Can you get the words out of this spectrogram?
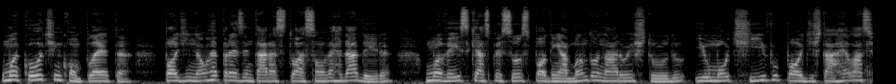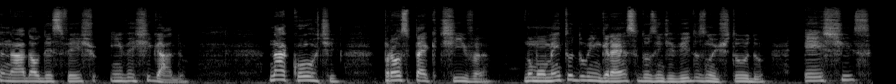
Uma corte incompleta pode não representar a situação verdadeira, uma vez que as pessoas podem abandonar o estudo e o motivo pode estar relacionado ao desfecho investigado. Na corte prospectiva, no momento do ingresso dos indivíduos no estudo, estes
